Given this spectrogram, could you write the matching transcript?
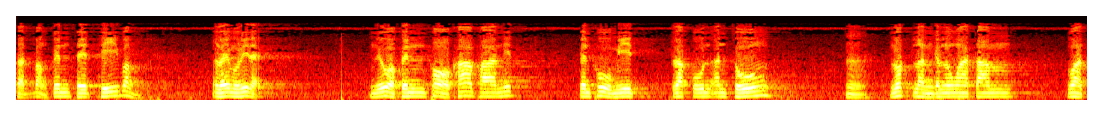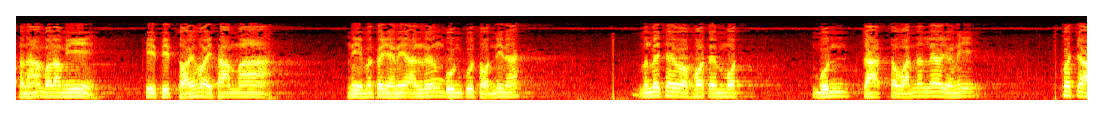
ษัตริย์บ้าง เป็นเศรษฐีบ้าง อะไรหมดนี้แหละ หรือว่าเป็นพ่อค้าพาณิชย์ เป็นผู้มีตระกูลอันสูงลดหลั่นกันลงมาตามวาสนาบารมีที่ติดสอยห้อยตามมา นี่มันเป็นอย่างนี้อันเรื่องบุญกุศลนี่นะ มันไม่ใช่ว่าพอแต่หมดบุญจากสวรรค์นั้นแล้วอย่างนี้ ก็จะ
